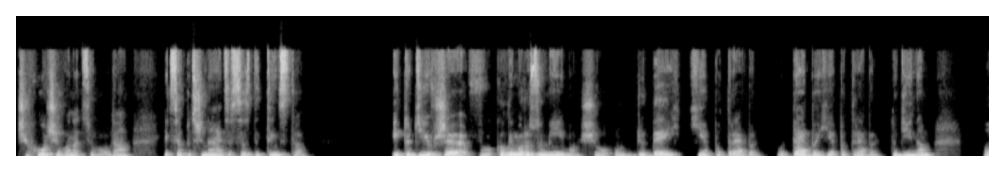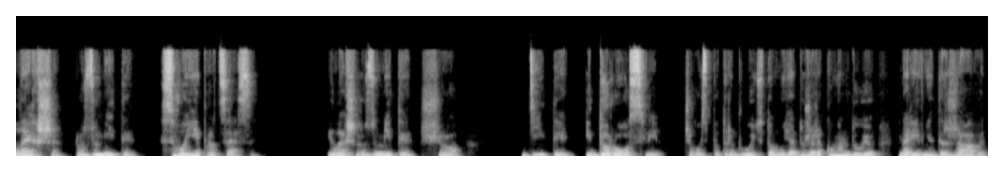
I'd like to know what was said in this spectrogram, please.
чи хоче вона цього. Да? І це починається все з дитинства. І тоді, вже, коли ми розуміємо, що у людей є потреби, у тебе є потреби, тоді нам легше розуміти свої процеси і легше розуміти, що діти і дорослі чогось потребують. Тому я дуже рекомендую на рівні держави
